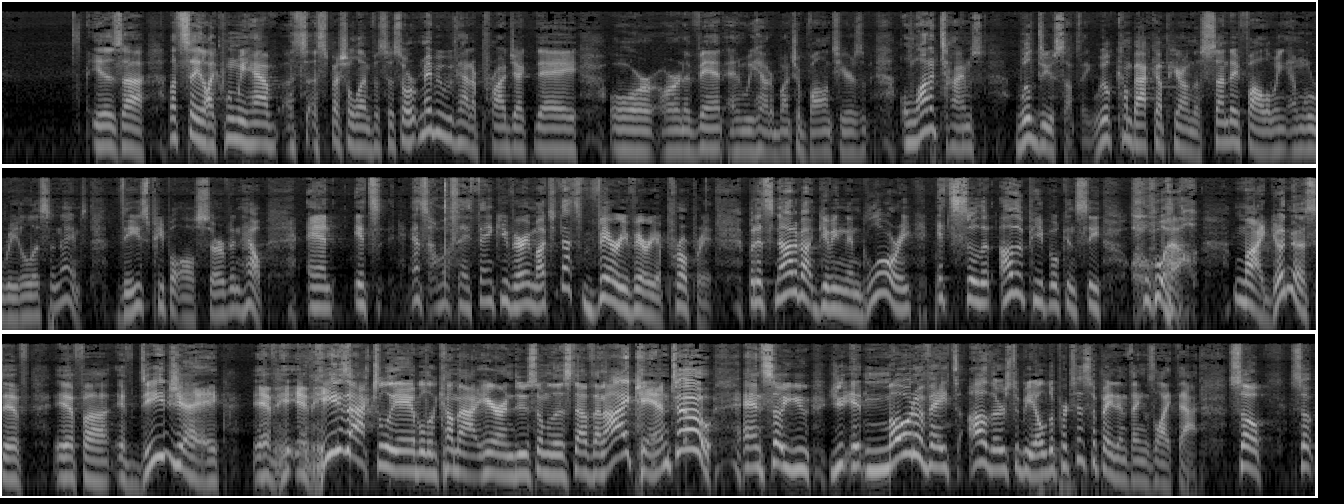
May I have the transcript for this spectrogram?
is uh, let's say like when we have a, a, special emphasis or maybe we've had a project day or, or an event and we had a bunch of volunteers a lot of times we'll do something. We'll come back up here on the sunday following and we'll read a list of names. These people all served and helped. And it's and so we'll say thank you very much. That's very very appropriate. But it's not about giving them glory. It's so that other people can see well my goodness, if if uh, if DJ if, he, if he's actually able to come out here and do some of this stuff, then I can too. And so you, you, it motivates others to be able to participate in things like that. So, so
